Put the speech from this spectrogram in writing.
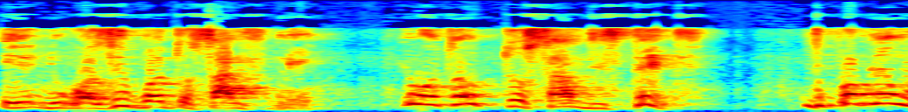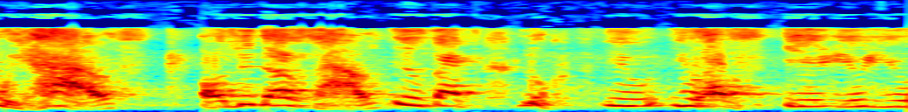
He, was he want to serve me? He was wanted to serve the state. The problem we have, our leaders have, is that look, you you have you you you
